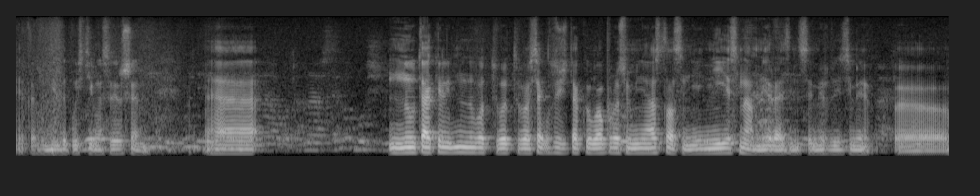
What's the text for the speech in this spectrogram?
Это недопустимо совершенно. Ну, так или ну, вот, вот, во всяком случае, такой вопрос у меня остался. Не, не ясна мне разница между этими э,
